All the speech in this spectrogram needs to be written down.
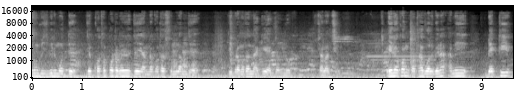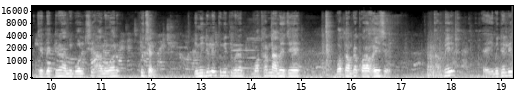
এবং বিজেপির মধ্যে যে কথোপকথনের যে আমরা কথা শুনলাম যে তীব্রমতার নাকি একজন লোক চালাচ্ছে, এরকম কথা বলবে না। আমি ব্যক্তি, যে ব্যক্তিরা আমি বলছি, আনোয়ার হুসেন ইমিডিয়েটলি তুমি তীব্র মথার নামে যে বদনামটা করা হয়েছে, আপনি ইমিডিয়েটলি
